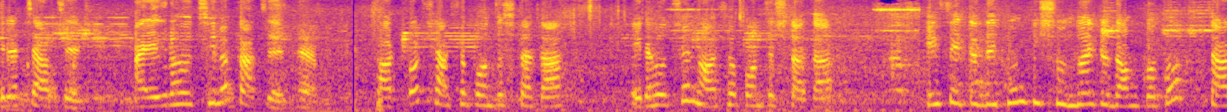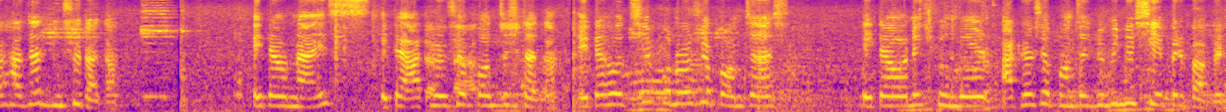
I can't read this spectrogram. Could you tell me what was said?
এটা চাচের। আর এগুলো হচ্ছিল কাচের হ্যাঁ। হটপট সাতশো পঞ্চাশ টাকা, এটা হচ্ছে নয়শো পঞ্চাশ টাকা। এই সেটটা দেখুন কি সুন্দর একটা দাম কত? চার হাজার দুশো টাকা। এটাও নাইস এটা আঠারোশো পঞ্চাশ টাকা। এটা হচ্ছে পনেরোশো পঞ্চাশ। এটা অনেক সুন্দর আঠারোশো পঞ্চাশ বিভিন্ন শেপের পাবেন।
